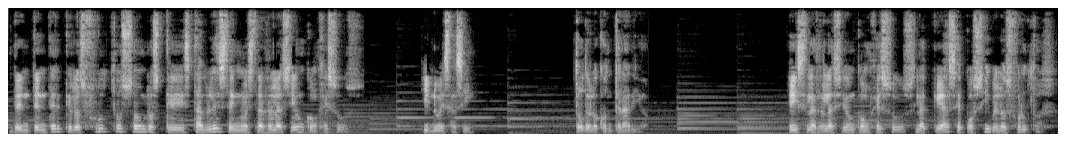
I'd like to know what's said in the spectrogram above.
de entender que los frutos son los que establecen nuestra relación con Jesús. Y no es así. Todo lo contrario. Es la relación con Jesús la que hace posible los frutos.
